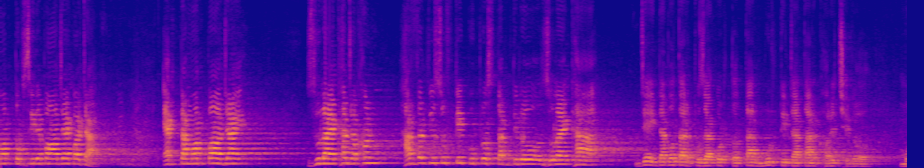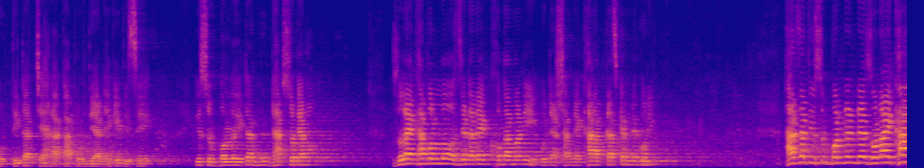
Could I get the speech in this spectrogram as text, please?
মত তফসিরে পাওয়া যায় কয়টা? একটা মত পাওয়া যায়, জুলাইখা যখন হাজরত ইউসুফকে কুপ্রস্তাব দিল, জুলাইখা যে দেবতার পূজা করত, তার মূর্তিটা তার ঘরে ছিল। মূর্তিটার চেহারা কাপড় দিয়া ঢেকে দিছে। ইউসুফ বলল, এটার মুখ ঢাকছো কেন? জুলাইখা বলল, যেটারে খোদা মানি, ওইটার সামনে খারাপ কাজ কেমনে করি? হাজরত ইউসুফ বললেন, রে জোলাইখা,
